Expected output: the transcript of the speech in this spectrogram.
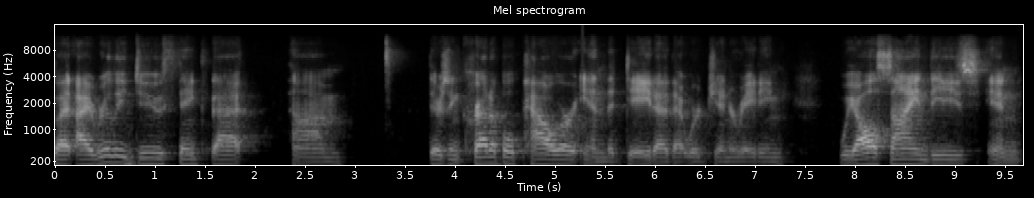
But I really Hmm. do think that um, there's incredible power in the data that we're generating. We all sign these in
